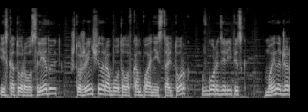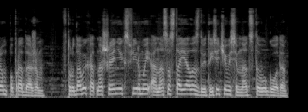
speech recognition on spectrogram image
из которого следует, что женщина работала в компании «Стальторг» в городе Липецк менеджером по продажам. В трудовых отношениях с фирмой она состояла с 2018 года.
